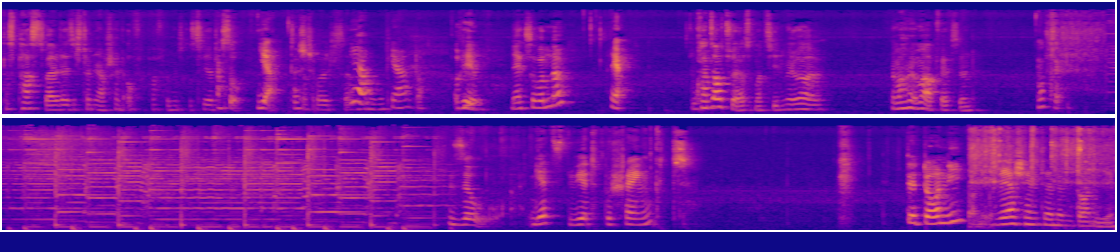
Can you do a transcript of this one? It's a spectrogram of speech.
das passt, weil der sich dann ja anscheinend auch für Parfüm interessiert. Ach so, ja, das Das stimmt. wollte ich sagen. Ja, ja, doch. Okay, nächste Runde. Ja. Du kannst auch zuerst mal ziehen, mir egal. Dann machen wir immer abwechselnd. Okay. So, jetzt wird beschenkt Der Donny. Wer schenkt denn dem Donny?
